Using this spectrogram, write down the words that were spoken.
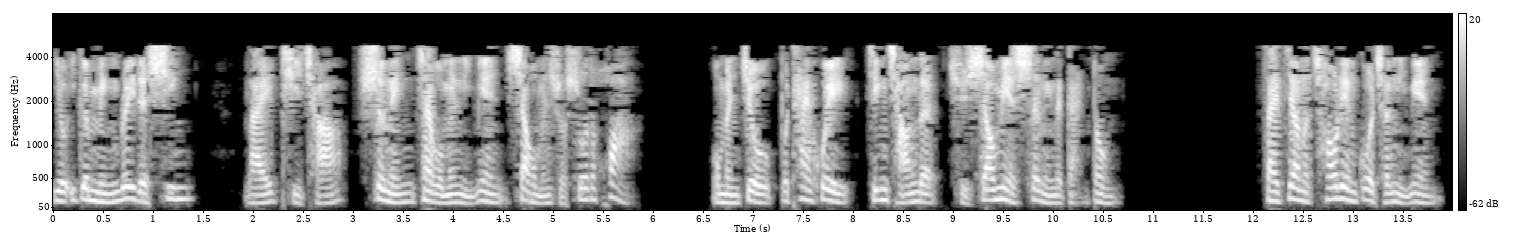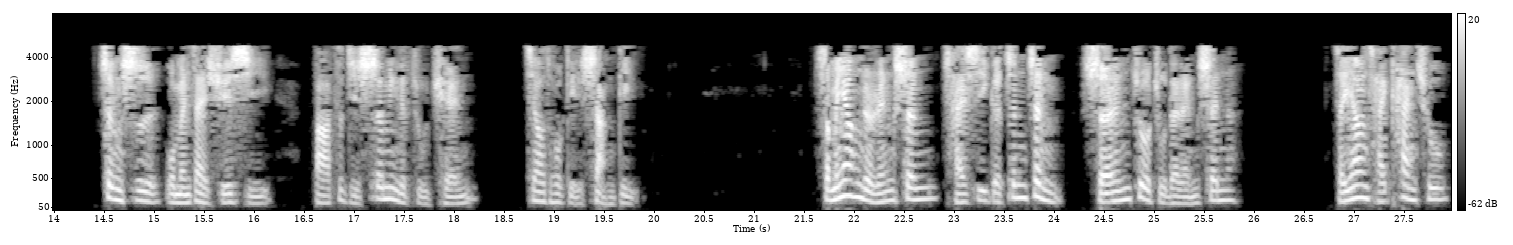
有一个敏锐的心来体察圣灵在我们里面向我们所说的话，我们就不太会经常的去消灭圣灵的感动。在这样的操练过程里面，正是我们在学习。把自己生命的主权交托给上帝。什么样的人生才是一个真正神做主的人生呢？怎样才看出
